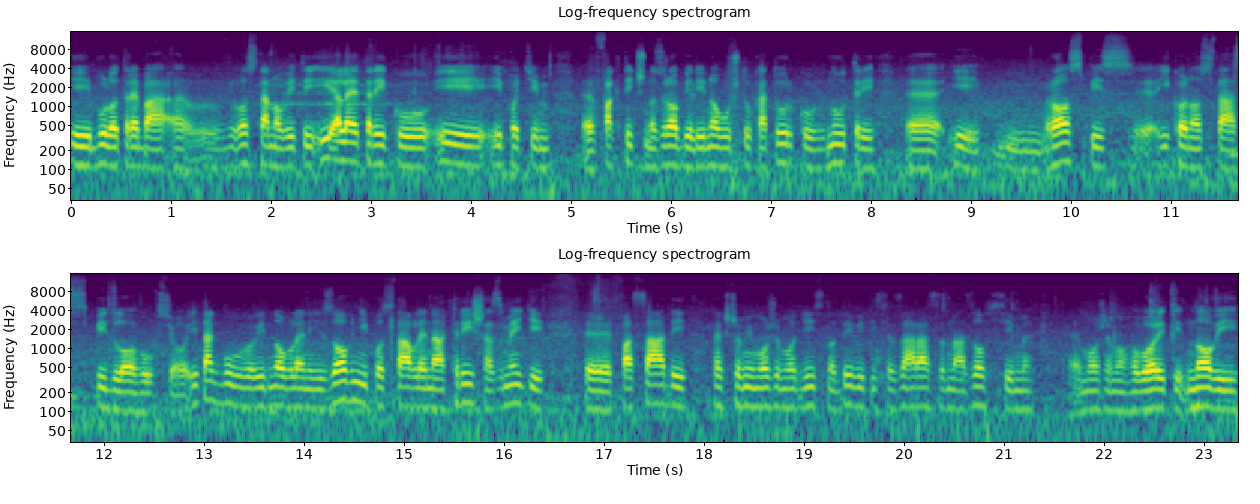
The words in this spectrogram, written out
і було треба встановити і електрику, і, і потім е, фактично зробили нову штукатурку внутрі е, і розпис, е, іконостас, підлогу, все. І так був відновлений зовні, поставлена криша з меді, фасади, так що ми можемо дійсно дивитися зараз на зовсім можемо говорити новий,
